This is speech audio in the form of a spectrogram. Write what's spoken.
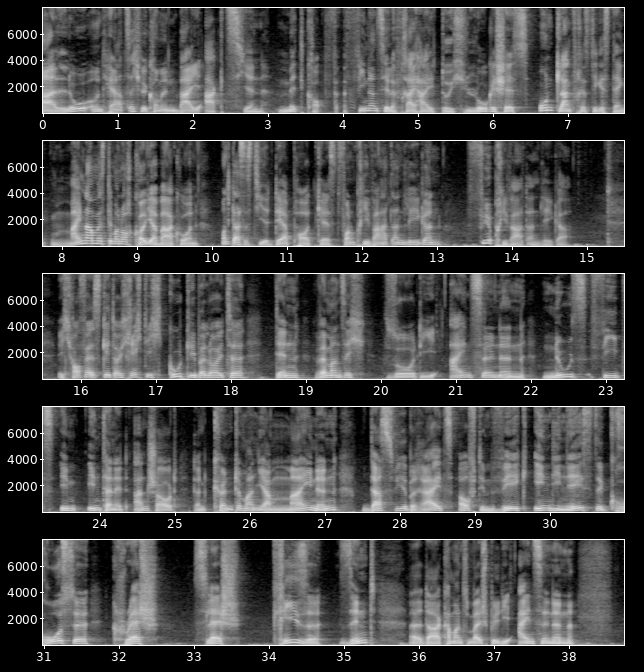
Hallo und herzlich willkommen bei Aktien mit Kopf. Finanzielle Freiheit durch logisches und langfristiges Denken. Mein Name ist immer noch Kolja Barkhorn und das ist hier der Podcast von Privatanlegern für Privatanleger. Ich hoffe, es geht euch richtig gut, liebe Leute, denn wenn man sich so die einzelnen Newsfeeds im Internet anschaut, dann könnte man ja meinen, dass wir bereits auf dem Weg in die nächste große Crash-Krise sind. Äh, da kann man zum Beispiel die einzelnen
